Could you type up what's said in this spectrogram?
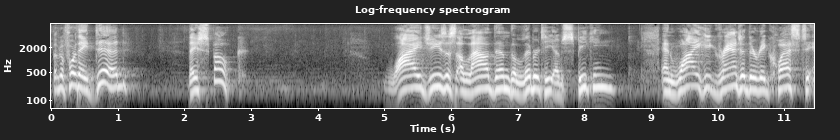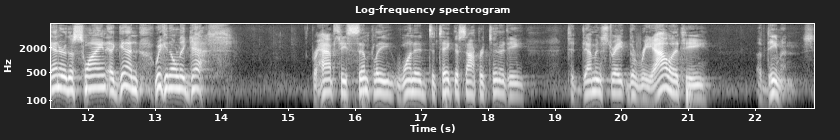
But before they did, they spoke. Why Jesus allowed them the liberty of speaking and why he granted the request to enter the swine again, we can only guess. Perhaps he simply wanted to take this opportunity to demonstrate the reality of demons.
